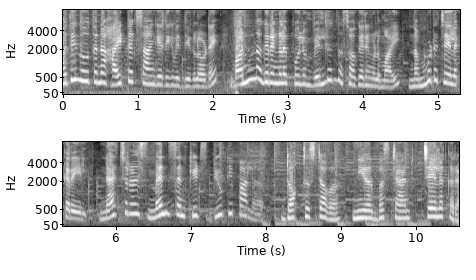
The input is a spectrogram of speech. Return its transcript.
അതിനൂതന ഹൈടെക് സാങ്കേതിക വിദ്യകളോടെ വൻ നഗരങ്ങളെ പോലും വെല്ലുന്ന സൗകര്യങ്ങളുമായി നമ്മുടെ ചേലക്കരയിൽ naturals men's and kids beauty parlour. Doctor സ്റ്റവർ near bus stand Chelakkara.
